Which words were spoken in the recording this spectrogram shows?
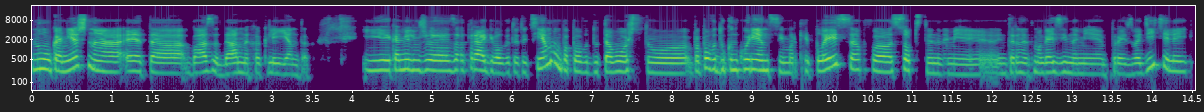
Ну, конечно, это база данных о клиентах. И Камиль уже затрагивал вот эту тему по поводу того, что по поводу конкуренции маркетплейсов с собственными интернет-магазинами производителей.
